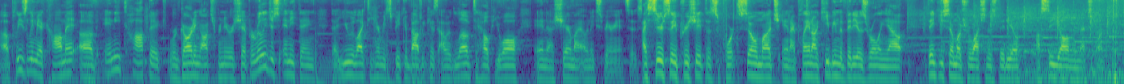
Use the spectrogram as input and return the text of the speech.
uh, please leave me a comment of any topic regarding entrepreneurship or really just anything that you would like to hear me speak about because I would love to help you all and uh, share my own experiences. I seriously appreciate the support so much and I plan keeping the videos rolling out. Thank you so much for watching this video. I'll see you all in the next one.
